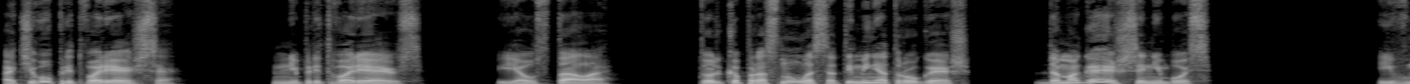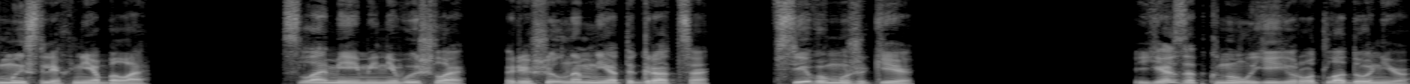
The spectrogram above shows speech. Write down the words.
«А чего притворяешься?» «Не притворяюсь. Я устала. Только проснулась, а ты меня трогаешь. Домогаешься, небось?» И в мыслях не было. С ламиями не вышло, решил на мне отыграться. Все вы мужики. Я заткнул ей рот ладонью,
